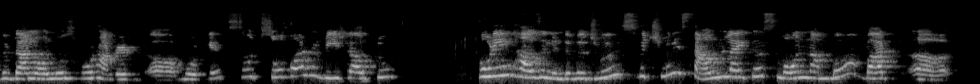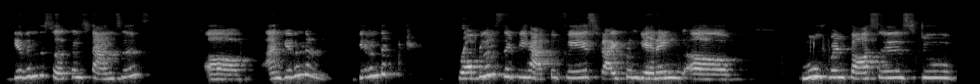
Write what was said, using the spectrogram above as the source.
we've done almost 400 uh, more kits. So, so far we've reached out to 14,000 individuals, which may sound like a small number, but uh, given the circumstances uh, and given the, given the problems that we had to face right from getting movement passes to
